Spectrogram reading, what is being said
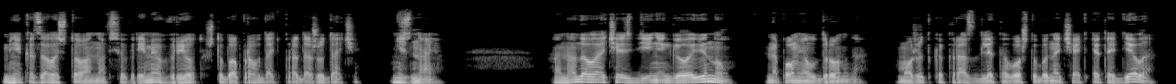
Мне казалось, что она все время врет, чтобы оправдать продажу дачи. Не знаю. Она дала часть денег Головину, напомнил Дронга. Может, как раз для того, чтобы начать это дело?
